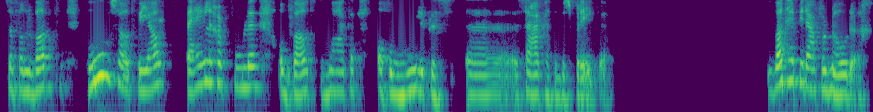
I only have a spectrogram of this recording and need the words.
Zo van wat, hoe zou het voor jou veiliger voelen om fouten te maken of om moeilijke zaken te bespreken? Wat heb je daarvoor nodig?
